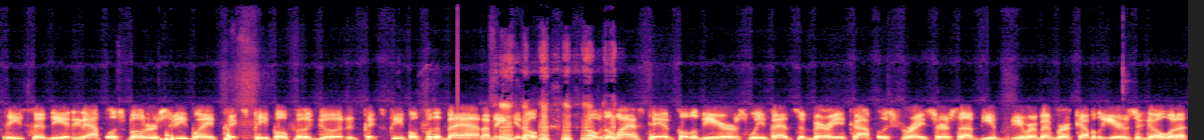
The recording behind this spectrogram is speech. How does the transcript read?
He said the Indianapolis Motor Speedway picks people for the good and picks people for the bad. I mean, you know, over the last handful of years, we've had some very accomplished racers. Uh, you, you remember a couple of years ago when a,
